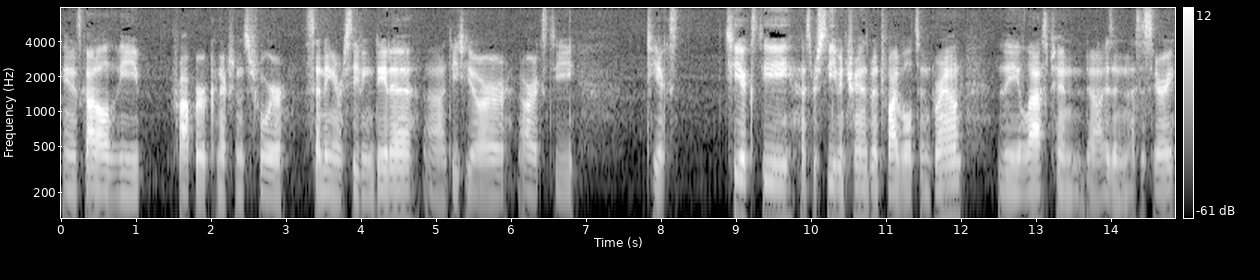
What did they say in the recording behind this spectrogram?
and it's got all the proper connections for sending and receiving data, uh, DTR, RXD, TX, TXD has receive and transmit 5 volts and ground. The last pin uh, isn't necessary.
